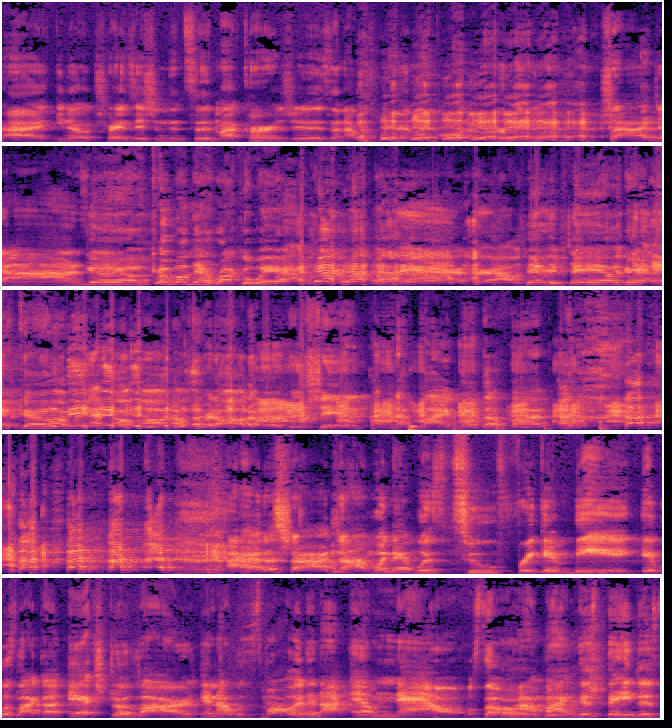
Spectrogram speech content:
I, you know, transitioned into my current years and I was wearing like all the urban Sean Johns. Girl, come on now, Rocawear. I was wearing Rocawear, girl, I was Belly Tail, girl, Yeah, Ecko, I was. Ecko, all, I was wearing all the urban shit. And I'm like, what the fuck? I had a Sean John one that was too freaking big. It was like an extra large, and I was smaller than I am now. So Oh, I'm like, this thing just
